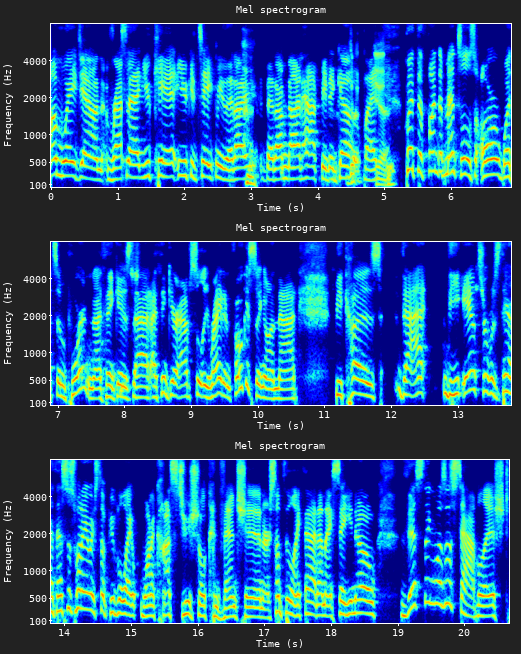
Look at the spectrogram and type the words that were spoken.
I'm way down. Right, That you can't, you can take me that I'm that I'm not happy to go. But yeah. but the fundamentals are what's important. I think is that I think you're absolutely right in focusing on that because that the answer was there. This is what I always thought people like want a constitutional convention or something like that. And I say, you know, this thing was established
